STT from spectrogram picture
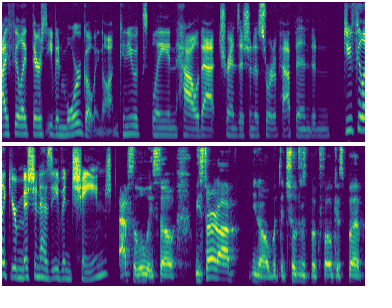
I feel like there's even more going on. Can you explain how that transition has sort of happened? And do you feel like your mission has even changed? Absolutely. So we started off, you know, with the children's book focus, but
